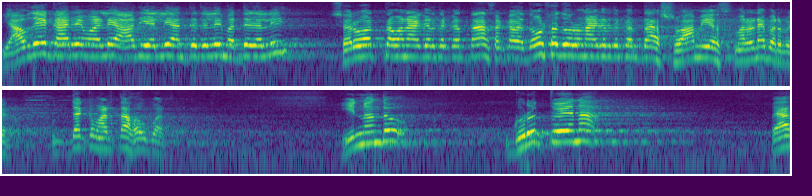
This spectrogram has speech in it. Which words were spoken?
ಯಾವುದೇ ಕಾರ್ಯ ಮಾಡಲಿ, ಆದಿಯಲ್ಲಿ, ಅಂತ್ಯದಲ್ಲಿ, ಮಧ್ಯದಲ್ಲಿ ಸರ್ವೋತ್ತಮನಾಗಿರ್ತಕ್ಕಂಥ, ಸಕಲ ದೋಷ ದೂರನಾಗಿರ್ತಕ್ಕಂಥ ಸ್ವಾಮಿಯ ಸ್ಮರಣೆ ಬರಬೇಕು. ಉದ್ದಕ್ಕೆ ಮಾಡ್ತಾ ಹೋಗಬಾರ್ದು. ಇನ್ನೊಂದು, ಗುರುತ್ವೇನ ವ್ಯಾ,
